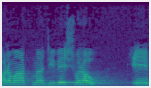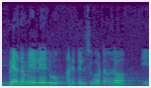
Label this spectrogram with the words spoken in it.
పరమాత్మ జీవేశ్వరవు. ఏ భేదమే లేదు అని తెలుసుకోవటంలో ఈ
